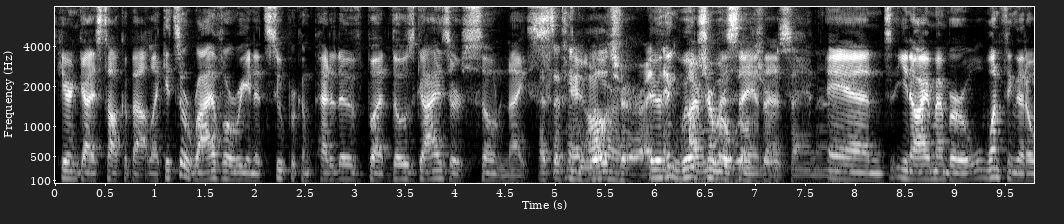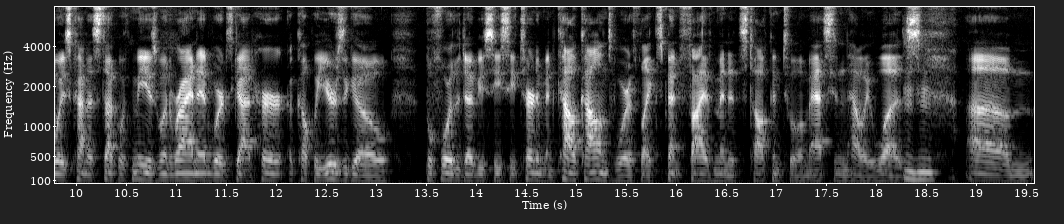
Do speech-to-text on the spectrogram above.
hearing guys talk about like it's a rivalry and it's super competitive, but those guys are so nice. That's I think They Wiltjer. I think Wiltjer remember was saying Wiltjer that. was saying that. And you know, I remember one thing that always kind of stuck with me is when Ryan Edwards got hurt a couple years ago before the WCC tournament. Kyle Collinsworth like spent five minutes talking to him, asking him how he was. Um,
